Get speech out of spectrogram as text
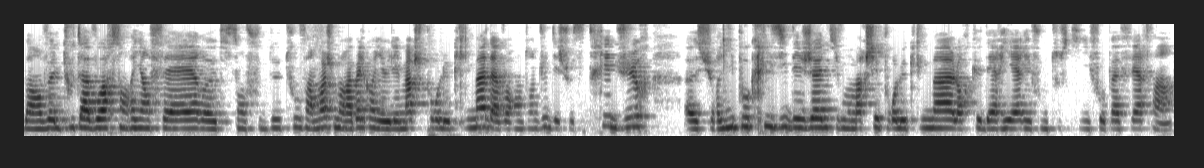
ben, veulent tout avoir sans rien faire, qui s'en foutent de tout. Enfin, moi je me rappelle quand il y a eu les marches pour le climat d'avoir entendu des choses très dures sur l'hypocrisie des jeunes qui vont marcher pour le climat alors que derrière ils font tout ce qu'il ne faut pas faire. Enfin,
